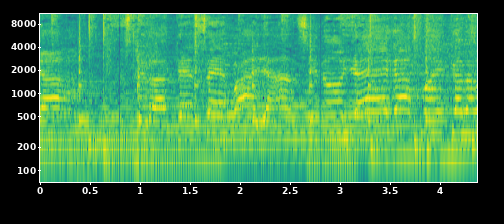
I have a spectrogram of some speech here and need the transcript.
Espero que se vayan. Si no llegas no hay calor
